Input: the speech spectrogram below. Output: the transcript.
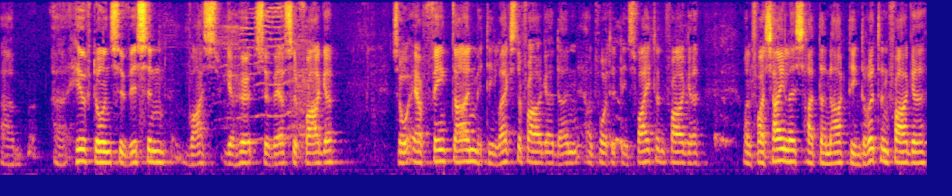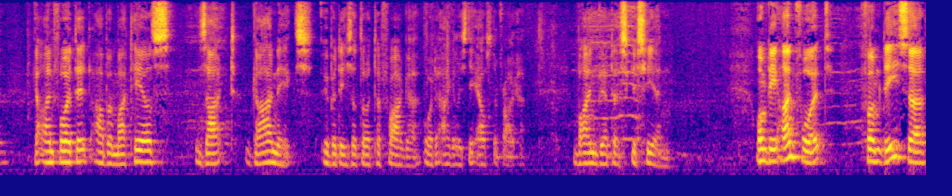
ähm, äh, hilft uns zu wissen, was gehört zur ersten Frage. So er fängt an mit der letzten Frage, dann antwortet die zweite Frage und wahrscheinlich hat danach die dritte Frage geantwortet, aber Matthäus sagt gar nichts über diese dritte Frage oder eigentlich die erste Frage. Wann wird es geschehen? Um die Antwort von dieser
